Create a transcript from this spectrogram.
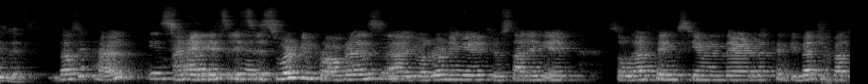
is it? Does it help? It's I mean, it's it's yes. it's work in progress. Uh, you're learning it, you're studying it. So there are things here and there that can be better. But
